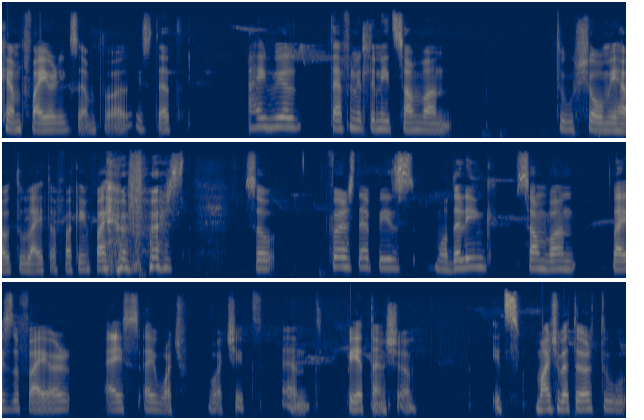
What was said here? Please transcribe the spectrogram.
campfire example is that I will definitely need someone to show me how to light a fucking fire first. So, first step is modeling. Someone lights the fire. I, I watch watch it and pay attention. It's much better to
